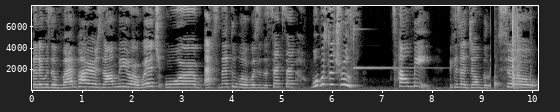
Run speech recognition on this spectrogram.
that it was a vampire, a zombie, or a witch, or accidental, or was it a sex act? What was the truth? Tell me, because I don't believe. So,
